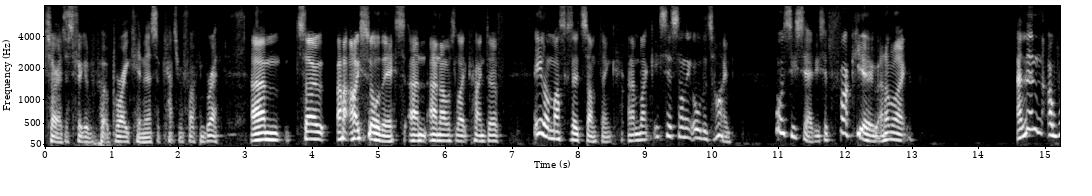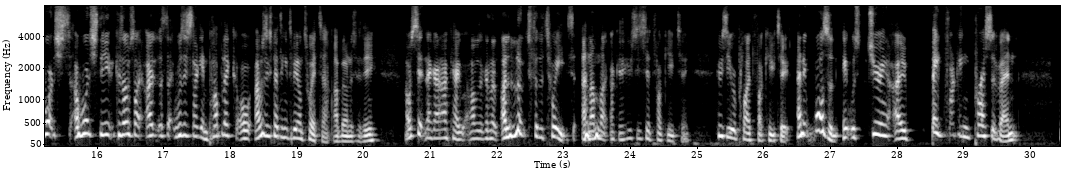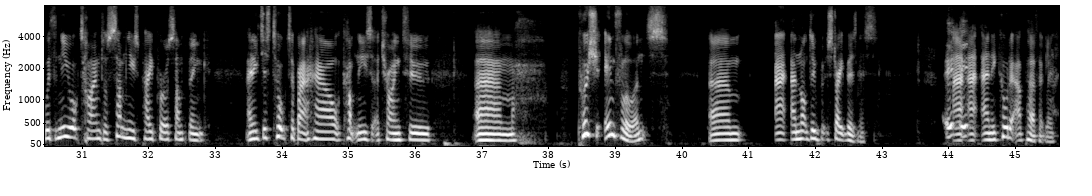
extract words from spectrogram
Sorry, I just figured we'd put a break in there so catch my fucking breath. Um, so I, saw this, and and I saw this and was he said? He said, "Fuck you," and I'm like, and then I watched, I watched the because I was like, I was, was this like in public or I was expecting it to be on Twitter. I'll be honest with you. I was sitting there going, okay, I was gonna, I looked for the tweets and I'm like, okay, who's he said "fuck you" to? Who's he replied "fuck you" to? And it wasn't. It was during a big fucking press event with the New York Times or some newspaper or something, and he just talked about how companies are trying to um, push influence um, and, and not do straight business. It- A- it- and he called it out perfectly.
